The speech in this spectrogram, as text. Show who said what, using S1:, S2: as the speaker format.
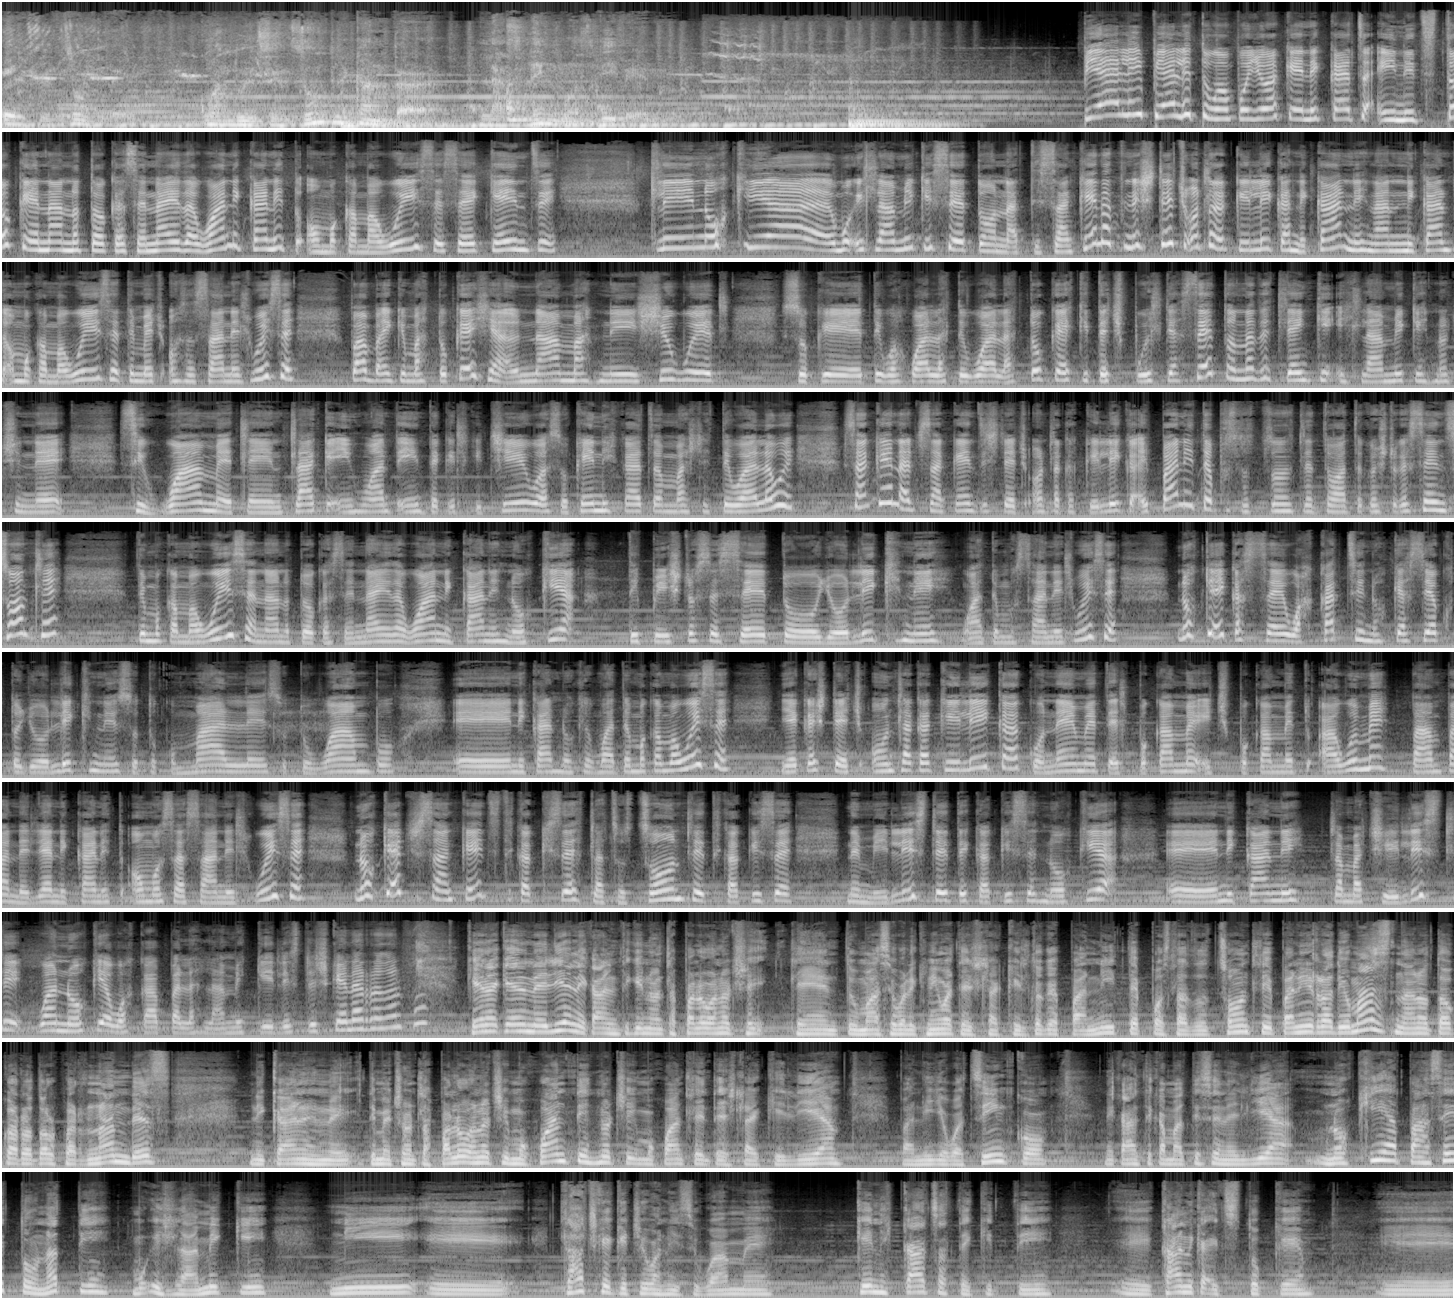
S1: El sensontle. Cuando el sensontle canta, las lenguas viven.
S2: Piali, piali, tu apoyo a que ni kata initstoke nano toka senaida wani kanit omokamawis se kenzi. tlen nohkia mo islamiki se tonatisan kena tinechtech otla kilika nikan nikan nikan omokamawise timech osasanelhuise pampa inkimahtokeja namah ni xiwitl so que tiwahwalah tiwalah tokeh kitechpuiltia se tonati tlen ki islamiki nochi ne siwameh tlen tlaki injuan tiintekilkichiwa so ken ihkatza mach tiwalawi. San ken ach san ken tichtech ontlakakilika ipan itepostotzontli tlen toantokoxtoka sen sontli timokamawise nano toka senaida wan nikanih nohkia tipixto se toyolikni wan timosanilhuise nohkia ika se huajkatzi nohkia se toyolikni so tokomali so towampo eh, nikan nohkia wan timokamawise yeka xtech ontlakakilika koneme telpokame ichpokame toawime pampa nelia nikani tomosasanilhuise nohkia achi san kentzi tikakise tlatzotzontle tikakise nemilistli tikakise nohkia eh, nikani tlamachilistli wan nohkia huajkapalahlamikilistli xkena Rodolfo
S3: Kena kena nelia ni kan tikin nontapalo noche ken tu más igual que panite postladotzontli pani radio más. Nano toca Rodolfo Hernández ni kan timechon tlapalo noche mojuanti noche mojuanti te xlakilia panilla huatzinco ni kan tikamatis en el día nohkia pase tonati mo islamiki ni eh, tlachke que chivas ni siwame ken katsa tekiti eh, kanika itztoke eh,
